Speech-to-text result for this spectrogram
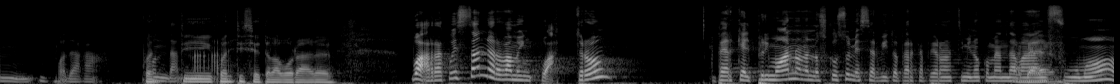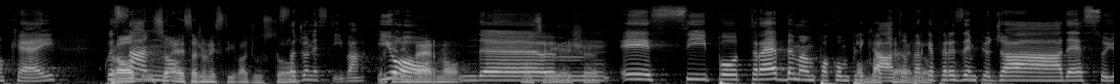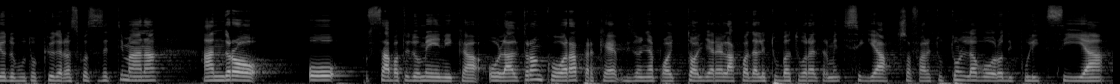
mm, un po' da Quanti, condannare. quanti siete a lavorare? Guarda, quest'anno eravamo in quattro, perché il primo anno l'anno scorso mi è servito per capire un attimino come andava Vabbè. il fumo, ok? Però Quest'anno so- è stagione estiva, giusto? stagione estiva. Perché Io d'inverno d- non si riesce. E si potrebbe, ma è un po' complicato, macello. perché per esempio già adesso io ho dovuto chiudere la scorsa settimana, andrò o sabato e domenica o l'altro ancora perché bisogna poi togliere l'acqua dalle tubature, altrimenti si ghiaccia, fare tutto un lavoro di pulizia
